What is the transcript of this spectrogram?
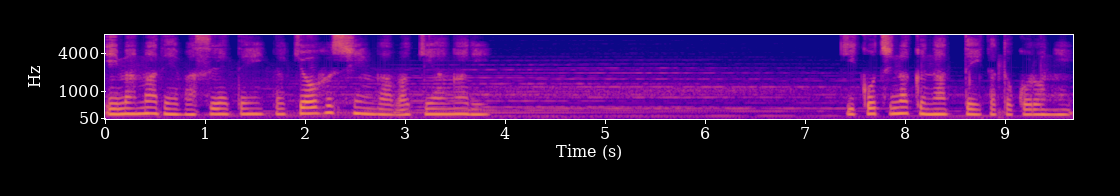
今まで忘れていた恐怖心が湧き上がり、ぎこちなくなっていたところに、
